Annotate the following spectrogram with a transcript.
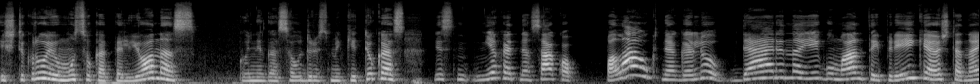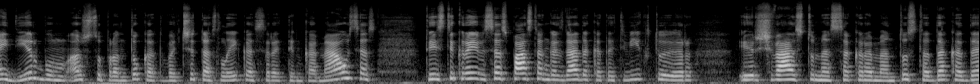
iš tikrųjų mūsų kapelionas, kunigas Audrius Mikitiukas, jis niekad nesako, palauk, negaliu, derina, jeigu man taip reikia, aš tenai dirbum, aš suprantu, kad va šitas laikas yra tinkamiausias, tai jis tikrai visas pastangas deda, kad atvyktų ir, ir švestume sakramentus tada, kada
